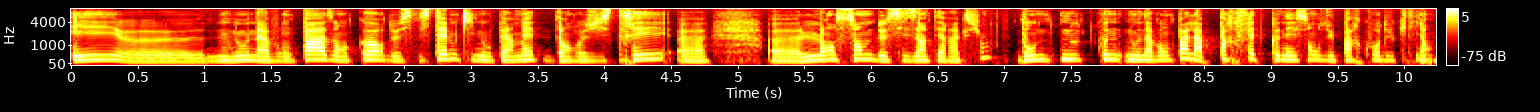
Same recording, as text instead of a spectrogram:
et nous n'avons pas encore de système qui nous permette d'enregistrer l'ensemble de ces interactions, dont nous n'avons pas la parfaite connaissance du parcours du client.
